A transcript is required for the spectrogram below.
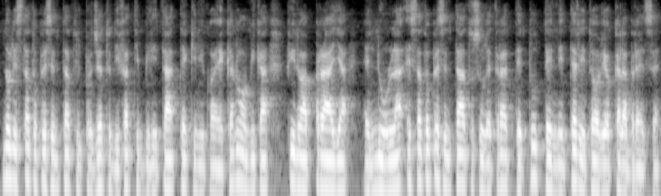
non è stato presentato il progetto di fattibilità tecnico-economica fino a Praia e nulla è stato presentato sulle tratte tutte in territorio calabrese.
